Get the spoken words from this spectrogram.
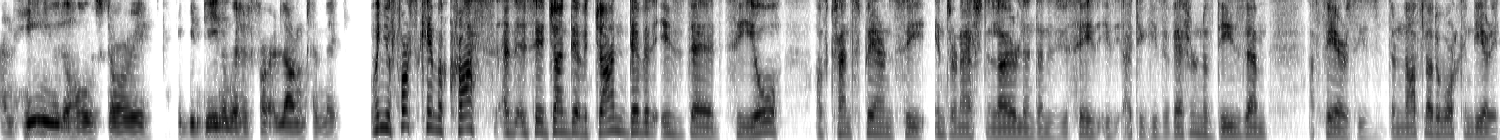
And he knew the whole story. He'd been dealing with it for a long time. Like. When you first came across, as I say, John Devitt, John Devitt is the CEO of Transparency International Ireland, and as you say, I think he's a veteran of these um, affairs. He's done an awful lot of work in the area.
